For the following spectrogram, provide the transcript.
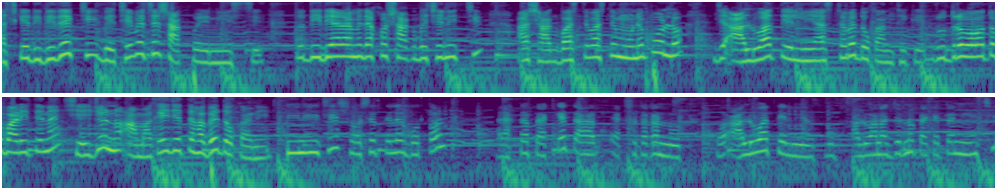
আজকে দিদি দেখছি বেছে বেছে শাক পেরে নিয়ে এসছে। তো দিদি আর আমি দেখো শাক বেছে নিচ্ছি। আর শাক বাঁচতে বাঁচতে মনে পড়ল যে আলু আর তেল নিয়ে আসতে হবে দোকান থেকে। রুদ্র বাবা তো বাড়িতে নেই, সেই জন্য আমাকেই যেতে হবে দোকানে। নিয়ে নিয়েছি সর্ষের তেলের বোতল আর একটা প্যাকেট আর একশো টাকার নোট। তো আলু আর তেল নিয়ে আসব। আলু আনার জন্য প্যাকেটটা নিয়েছি।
